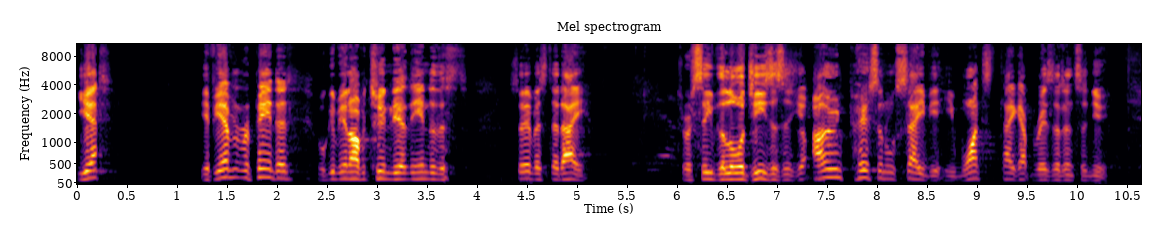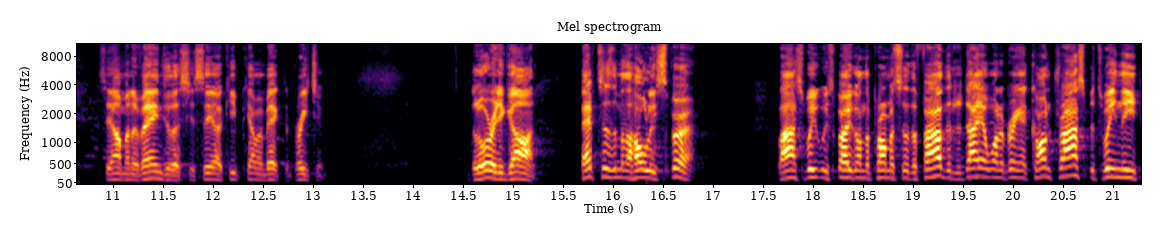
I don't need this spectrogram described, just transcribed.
yet, if you haven't repented, we'll give you an opportunity at the end of this service today to receive the Lord Jesus as your own personal Savior. He wants to take up residence in you. See, I'm an evangelist. You see, I keep coming back to preaching. Glory to God. Baptism of the Holy Spirit. Last week we spoke on the promise of the Father. Today I want to bring a contrast between the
